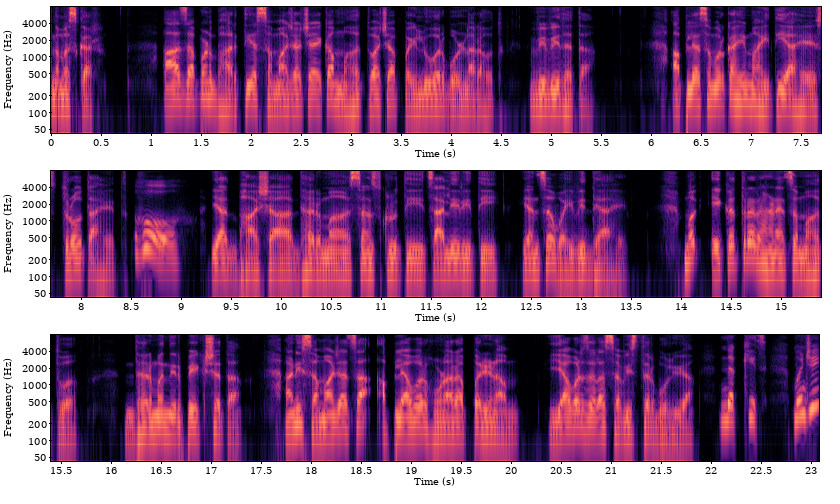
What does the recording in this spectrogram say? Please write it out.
नमस्कार. आज आपण भारतीय समाजाच्या एका महत्त्वाच्या पैलूवर बोलणार आहोत विविधता. आपल्यासमोर काही माहिती आहे स्त्रोत आहेत. हो. यात भाषा धर्म संस्कृती चालीरीती यांचं वैविध्य आहे. मग एकत्र राहण्याचं महत्त्व धर्मनिरपेक्षता आणि समाजाचा आपल्यावर होणारा परिणाम यावर जरा सविस्तर बोलूया. नक्कीच. म्हणजे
